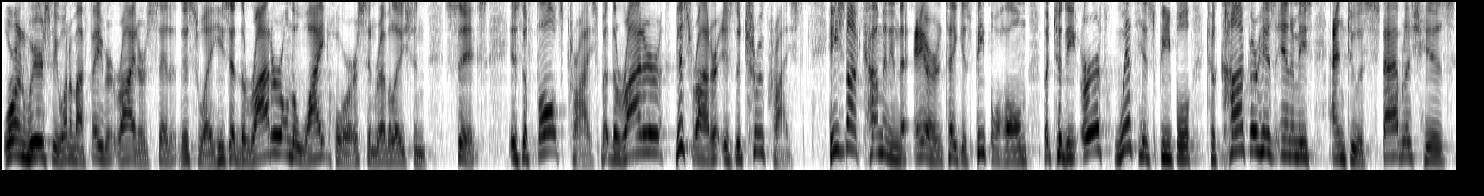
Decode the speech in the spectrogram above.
Warren Wiersbe, one of my favorite writers, said it this way. He said, The rider on the white horse in Revelation 6 is the false Christ, but the rider, this rider is the true Christ. He's not coming in the air to take his people home, but to the earth with his people to conquer his enemies and to establish his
